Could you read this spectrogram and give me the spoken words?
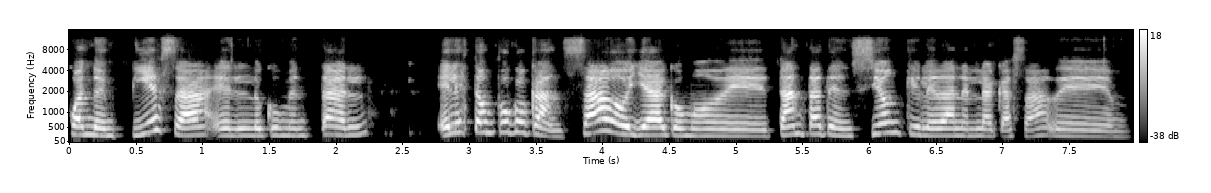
cuando empieza el documental, él está un poco cansado ya como de tanta atención que le dan en la casa, de,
